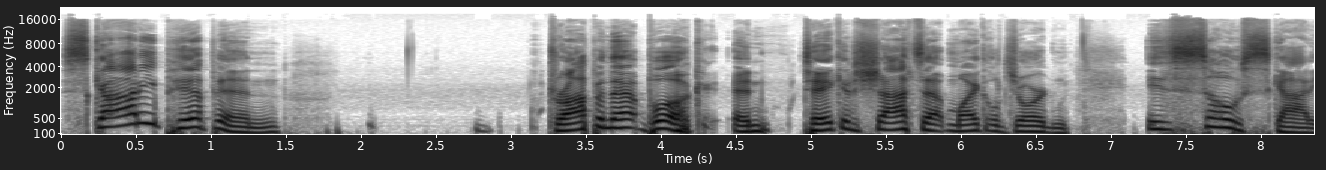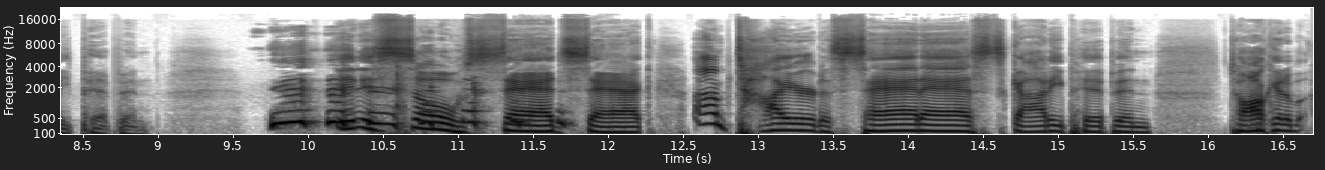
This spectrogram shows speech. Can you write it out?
Scottie Pippen dropping that book and taking shots at Michael Jordan is so Scottie Pippen. It is so sad sack. I'm tired of sad ass Scottie Pippen talking about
